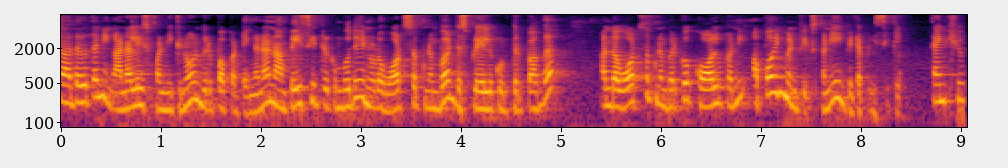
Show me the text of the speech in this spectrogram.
ஜாதகத்தை நீங்கள் அனலைஸ் பண்ணிக்கணும்னு விருப்பப்பட்டீங்கன்னா நான் பேசிகிட்டு இருக்கும்போது என்னோட வாட்ஸ்அப் நம்பர் டிஸ்பிளேயில் கொடுத்துருப்பாங்க. அந்த வாட்ஸ்அப் நம்பருக்கு கால் பண்ணி அப்பாயின்மெண்ட் ஃபிக்ஸ் பண்ணி என்கிட்ட பேசிக்கலாம். தேங்க்யூ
